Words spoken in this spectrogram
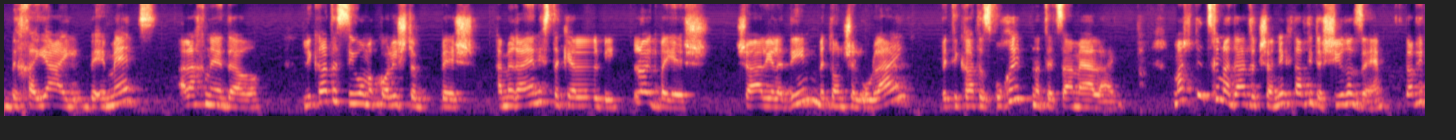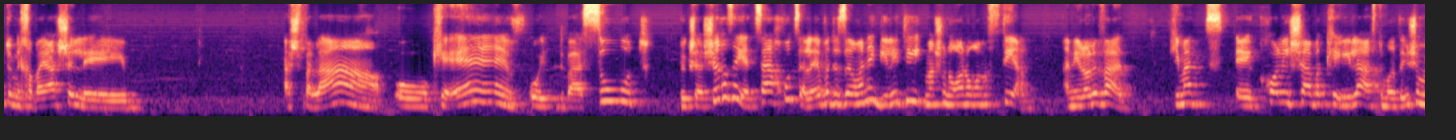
בחיי, באמת, הלך נהדר. לקראת הסיום הכל השתבש, המראיין הסתכל בי, לא התבייש. שאל ילדים בטון של אולי, ותקרת הזכוכית נצצה מעליי. מה שאתם צריכים לדעת זה כשאני כתבתי את השיר הזה, כתבתי אותו מחוויה של אה, השפלה, או כאב, או התבאסות, וכשהשיר הזה יצא החוצה לעבד הזה או אני, גיליתי משהו נורא נורא מפתיע. אני לא לבד. כמעט אה, כל אישה בקהילה, זאת אומרת, היו שם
